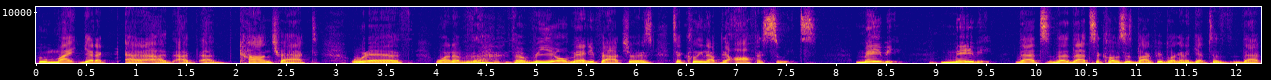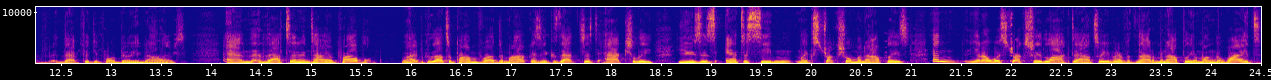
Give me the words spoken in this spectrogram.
who might get a, a, a, a, contract with one of the, the real manufacturers to clean up the office suites? Maybe, maybe. That's the, that's the closest black people are going to get to that that fifty four billion dollars, and that's an entire problem right? Because that's a problem for our democracy, because that just actually uses antecedent, like structural monopolies. And, you know, we're structurally locked out. So even if it's not a monopoly among the whites,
